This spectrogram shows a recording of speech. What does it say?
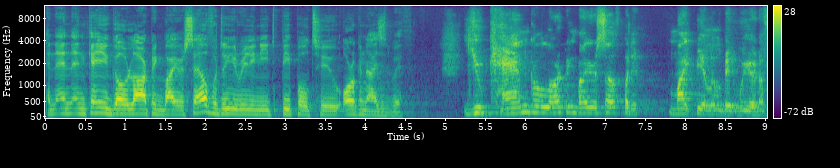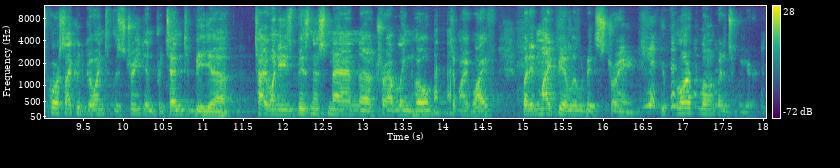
And, and, and can you go LARPing by yourself or do you really need people to organize it with? You can go LARPing by yourself, but it might be a little bit weird. Of course, I could go into the street and pretend to be a Taiwanese businessman uh, traveling home to my wife, but it might be a little bit strange. You can LARP alone, but it's weird.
